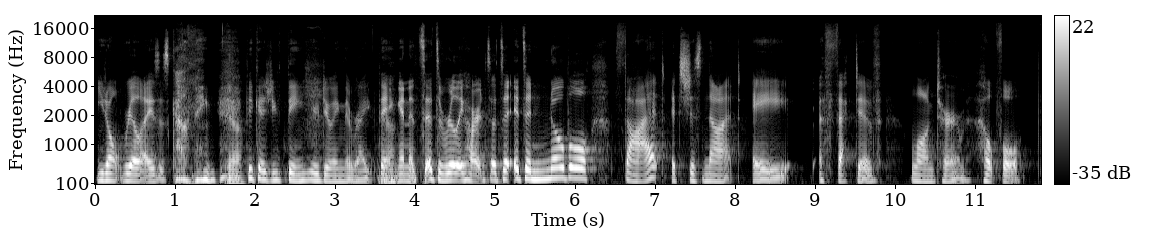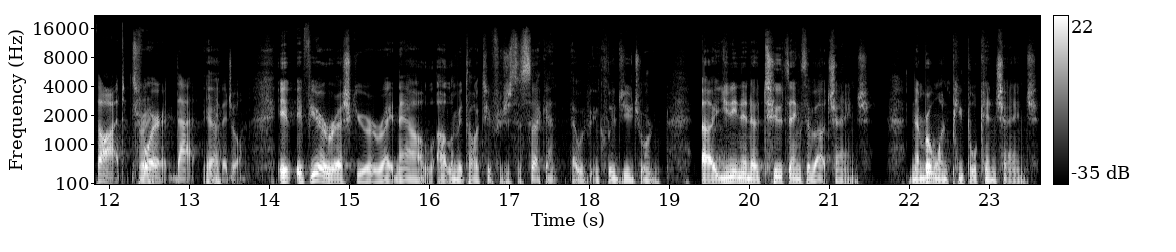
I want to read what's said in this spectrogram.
you don't realize is coming Yeah. because you think you're doing the right thing Yeah. and it's it's really hard so it's a it's a noble thought it's just not a effective long-term helpful thought for right. that Yeah. individual If, if you're a rescuer right now, uh, let me talk to you for just a second. That would include you, Jordan. Uh, you need to know two things about change. Number one, people can change.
